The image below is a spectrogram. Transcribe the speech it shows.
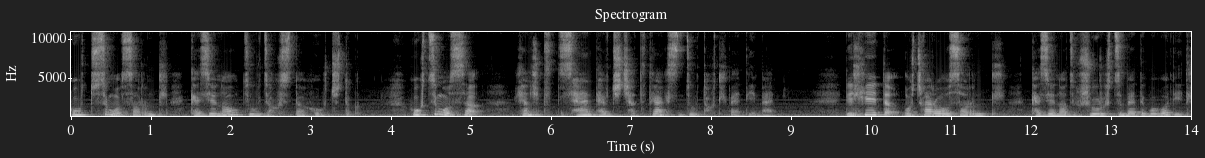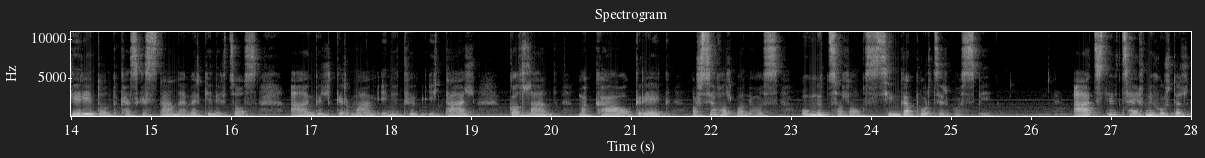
хөгжсөн улс оронд л казино зөв зохистой хөгждөг. Хөгжсөн улс хяналтад сайн тавьж чаддгаа гэсэн зөв тогтол байдаг юм байна. Дэлхийд 30 гаруй улс оронд л казино зөвшөөрөгдсөн байдаг бөгөөд эдгээрийн дунд Казахстан, Америкийн нэгдсэн улс, Англи, Герман, Энэтхэг, Итали, Голланд, Макао, Грек, Оросын холбооны улс, Өмнөд Солонгос, Сингапур зэрэг улс бий. Аз төв цайхны хүртэл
